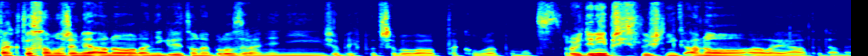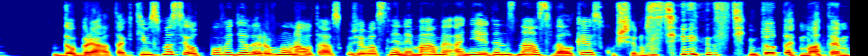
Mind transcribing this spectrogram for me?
Tak to samozřejmě ano, ale nikdy to nebylo zranění, že bych potřeboval takovouhle pomoc. Rodinný příslušník ano, ale já teda ne. Dobrá, tak tím jsme si odpověděli rovnou na otázku, že vlastně nemáme ani jeden z nás velké zkušenosti s tímto tématem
